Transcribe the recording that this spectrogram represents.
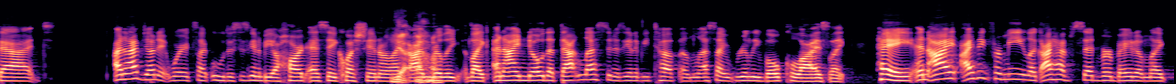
that, and I've done it where it's like, "Ooh, this is going to be a hard essay question," or like, Yeah, "I'm uh-huh. really like," and I know that that lesson is going to be tough unless I really vocalize, like, "Hey," and I I think for me, like, I have said verbatim, like,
